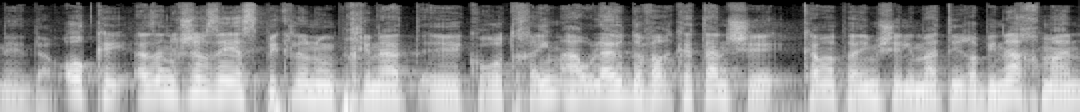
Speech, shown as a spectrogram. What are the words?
נהדר. אוקיי, אז אני חושב שזה יספיק לנו מבחינת אה, קורות חיים. אה, אולי עוד דבר קטן, שכמה פעמים שלימדתי רבי נחמן,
